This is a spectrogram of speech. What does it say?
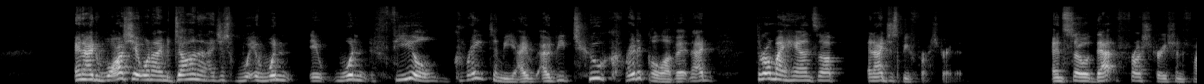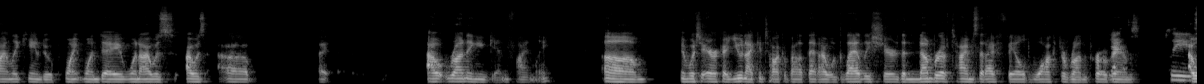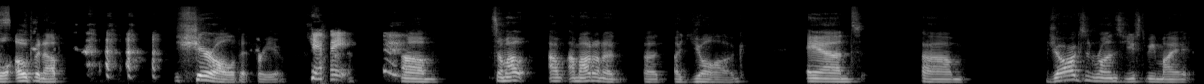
and I'd watch it when I'm done, and I just it wouldn't it wouldn't feel great to me. I, I'd be too critical of it, and I'd throw my hands up, and I'd just be frustrated. And so that frustration finally came to a point one day when I was I was uh, out running again finally, um, in which Erica, you and I can talk about that. I will gladly share the number of times that I failed walk to run programs. Yes, please, I will open up, share all of it for you. Can't wait. Um, so I'm out. I'm out on a a, a jog, and um, jogs and runs used to be my,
